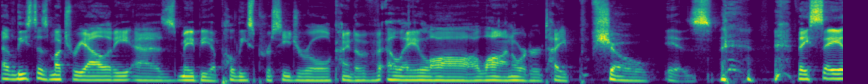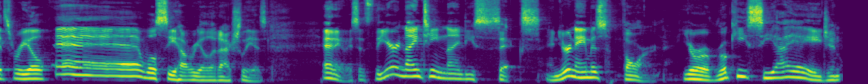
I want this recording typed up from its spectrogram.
at least as much reality as maybe a police procedural kind of LA law, law and order type show is. they say it's real, eh, we'll see how real it actually is. Anyways, it's the year 1996, and your name is Thorn. You're a rookie CIA agent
